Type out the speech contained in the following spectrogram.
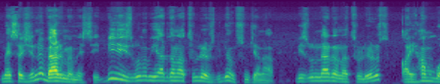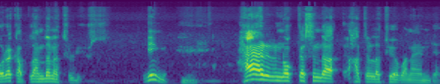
mesajını vermemesi. Biz bunu bir yerden hatırlıyoruz biliyor musun Can abi? Biz bunu nereden hatırlıyoruz? Ayhan Bora Kaplan'dan hatırlıyoruz. Değil mi? Her noktasında hatırlatıyor bana hem de.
